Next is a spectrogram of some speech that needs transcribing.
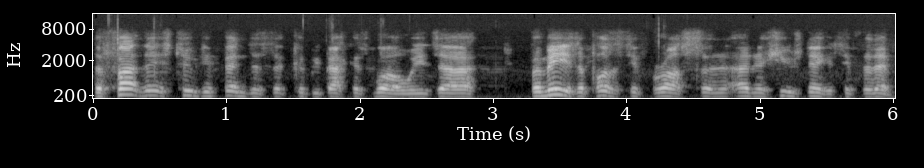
the fact that it's two defenders that could be back as well is, uh, for me, is a positive for us and, and a huge negative for them.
